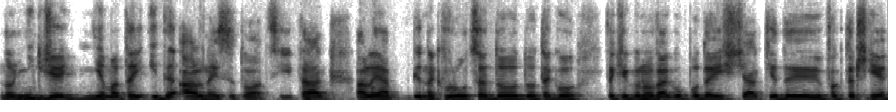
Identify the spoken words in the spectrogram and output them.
no, nigdzie nie ma tej idealnej sytuacji, tak? Ale ja jednak wrócę do, do tego takiego nowego podejścia, kiedy faktycznie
